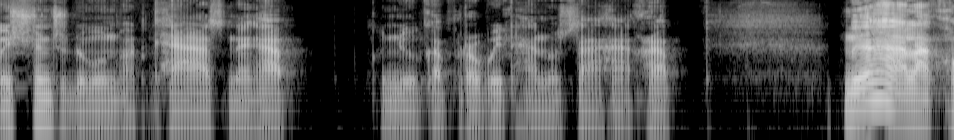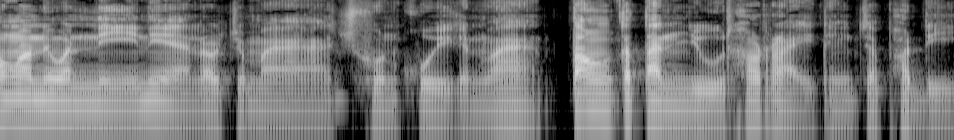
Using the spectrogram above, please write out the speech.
Mission to the Moon Podcast นะครับ คุณอยู่กับประวิทยานุสาหะครับ เนื้อหาหลักของเราในวันนี้เนี่ยเราจะมาชวนคุยกันว่า ต้องกระตันอยู่เท่าไหร่ถึงจะพอดี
